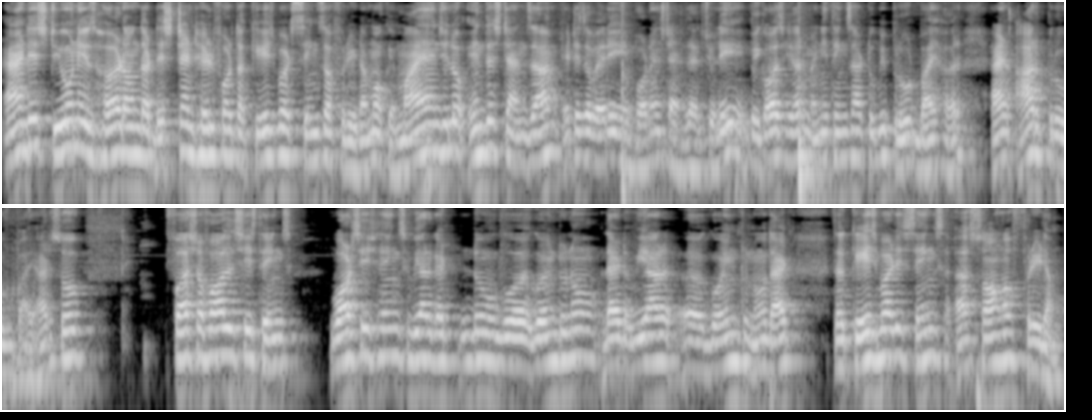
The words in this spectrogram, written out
and his tune is heard on the distant hill for the cage bird sings of freedom. Okay maya angelou in this stanza it is a very important stanza actually because here many things are to be proved by her and are proved by her. So first of all she thinks what she thinks we are to go, going to know that we are uh, going to know that the cage bird sings a song of freedom.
